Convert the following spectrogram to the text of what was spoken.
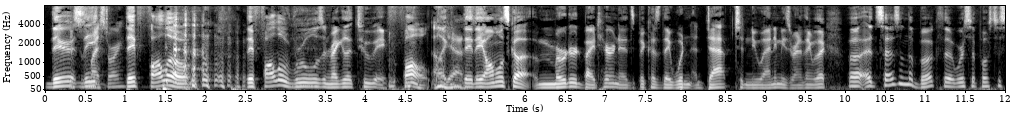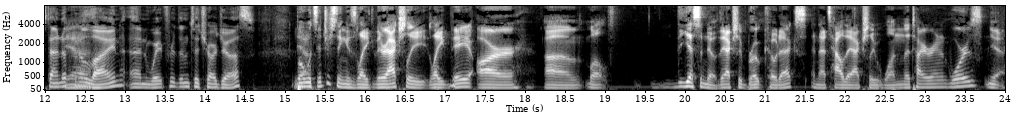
they're This is they, my story? They follow, they follow rules and regulate to a fault. like yes. they, they almost got murdered by Tyranids because they wouldn't adapt to new enemies or anything. We're like, well, it says in the book that we're supposed to stand up in a line and wait for them to charge us. But Yeah. what's interesting is like they're actually like they are um well yes and no. They actually broke Codex and that's how they actually won the Tyranid Wars. Yeah.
